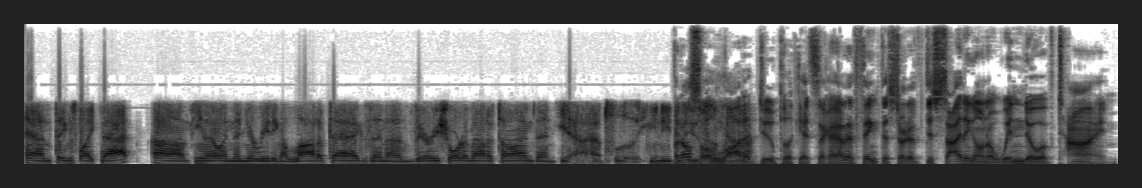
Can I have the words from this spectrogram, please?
and things like that. Um, you know, and then you're reading a lot of tags in a very short amount of time. Then, yeah, absolutely, you need. but to do also a lot of duplicates. Like I got to think the sort of deciding on a window of time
